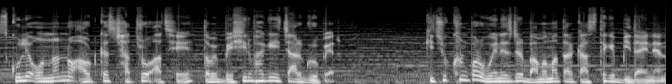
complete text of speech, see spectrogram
স্কুলে অন্যান্য আউটকাস্ট ছাত্র আছে, তবে বেশিরভাগই চার গ্রুপের। কিছুক্ষণ পর ওয়েনেসডের বাবা মা তার কাছ থেকে বিদায় নেন।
